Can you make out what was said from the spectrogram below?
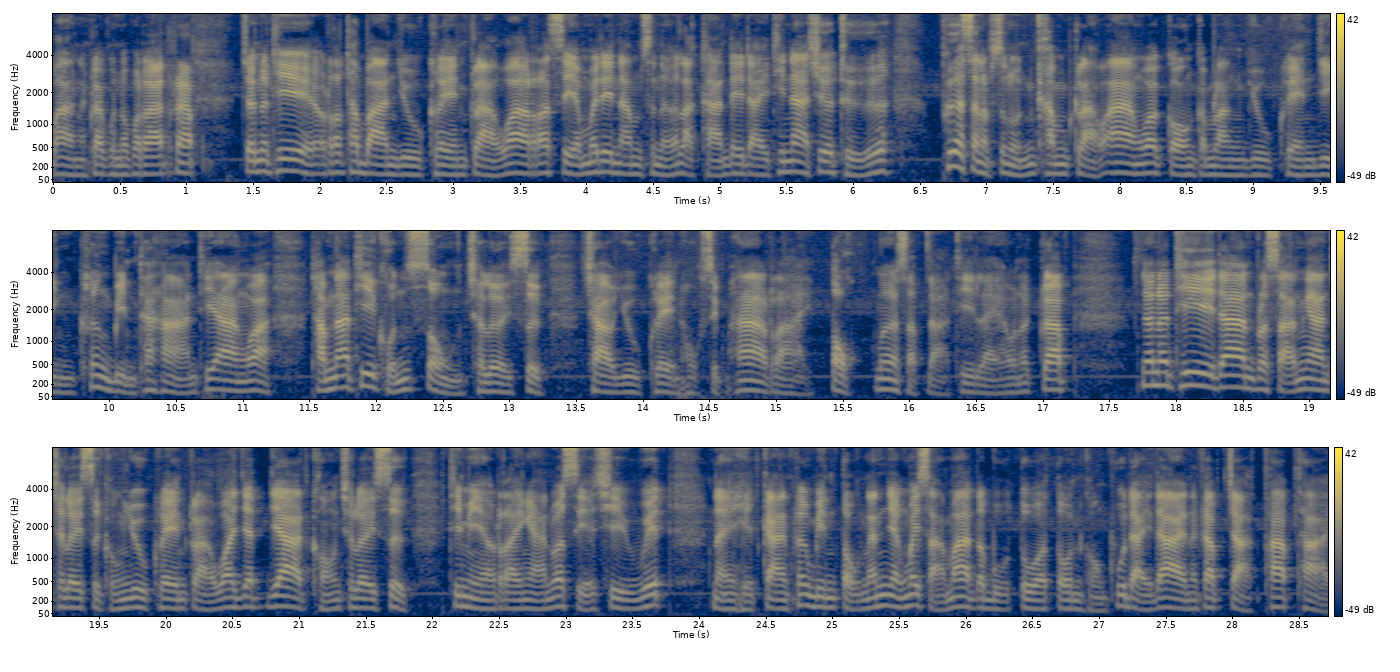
บ้างนะครับคุณนพรัตน์ครับ เจ้าหน้าที่รัฐบาลยูเครนกล่าวว่ารัสเซียไม่ได้นำเสนอหลักฐานใด ๆ ที่น่าเชื่อถือ เพื่อสนับสนุนคำกล่าวอ้างว่ากองกำลังยูเครนยิงเครื่องบินทหารที่อ้างว่าทำหน้าที่ขนส่งเฉลยศึก ชาวยูเครน 65 รายตกเมื่อสัปดาห์ที่แล้วนะครับ เจ้าหน้าที่ด้านประสานงานเฉลยศึกของยูเครนกล่าวว่าญาติญาติของเฉลยศึก ที่มีรายงานว่าเสียชีวิต ในเหตุการณ์เครื่องบินตกนั้นยังไม่สามารถระบุตัวตนของผู้ใดได้นะครับจากภาพถ่าย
